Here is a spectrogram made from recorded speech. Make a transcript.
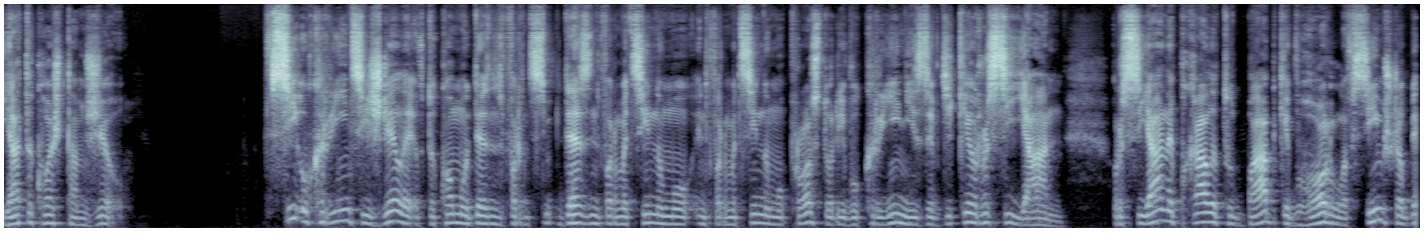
я також там жив. Всі українці жили в такому дезінформаційному інформаційному просторі в Україні завдяки росіян. Росіяни пхали тут бабки в горло всім, щоб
